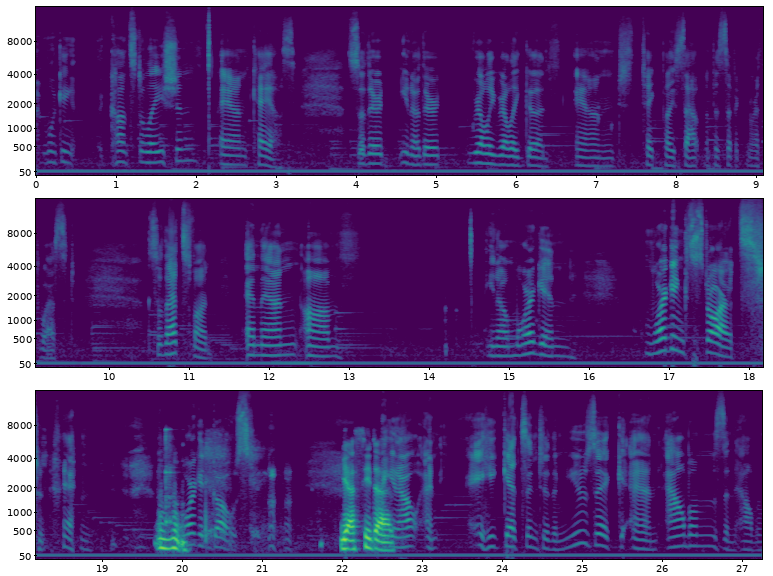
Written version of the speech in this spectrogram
I'm looking at Constellation and Chaos. So they're you know they're really really good and take place out in the Pacific Northwest. So that's fun. And then um, you know Morgan Morgan starts and Mhm. Morgan goes. Yes, he does. you know and he gets into the music and albums and album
